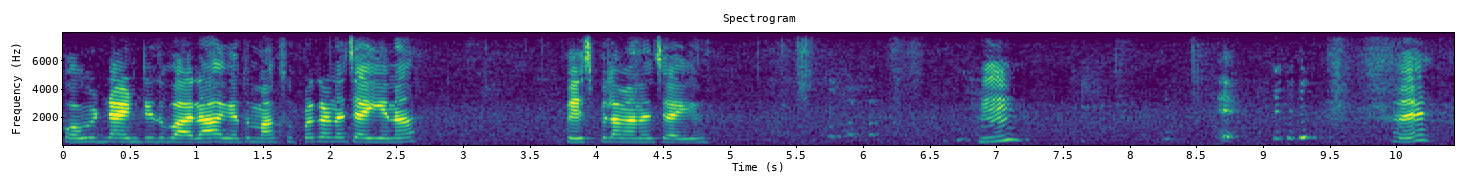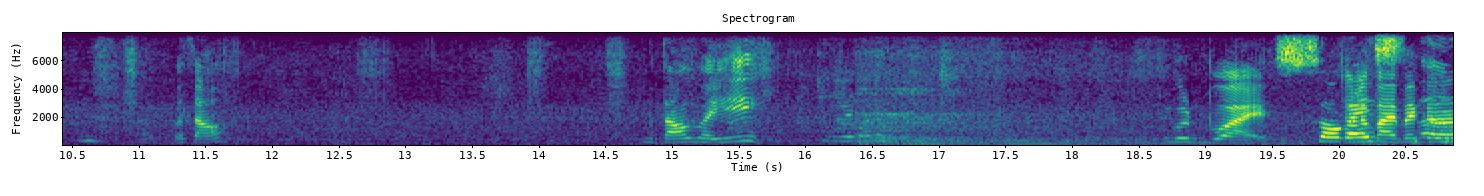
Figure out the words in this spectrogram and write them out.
कोविड नाइन्टीन दोबारा आ गया तो मार्क्स ऊपर करना चाहिए ना? फेस पे लगाना चाहिए। हम्म? हैं? बताओ। बताओ भाई। Good boy so guys bye bye कर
